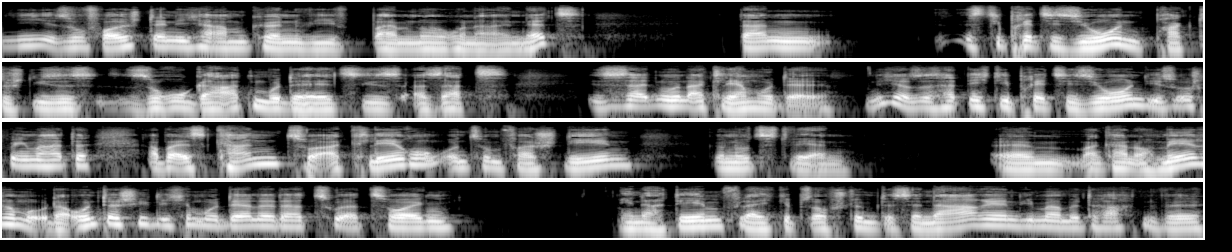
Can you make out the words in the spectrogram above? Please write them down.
nie so vollständig haben können wie beim neuronalen Netz, dann ist die Präzision praktisch dieses Surrogatmodells, dieses Ersatz, ist es halt nur ein Erklärmodell. Nicht? Also es hat nicht die Präzision, die es ursprünglich mal hatte, aber es kann zur Erklärung und zum Verstehen genutzt werden. Ähm, man kann auch mehrere oder unterschiedliche Modelle dazu erzeugen. Je nachdem, vielleicht gibt es auch bestimmte Szenarien, die man betrachten will.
